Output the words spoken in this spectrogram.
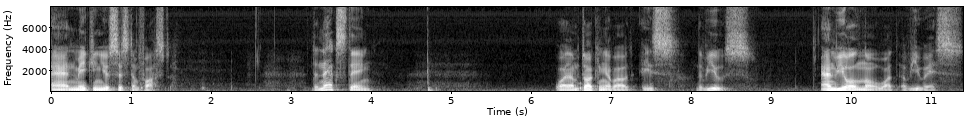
and making your system faster. The next thing, what I'm talking about is the views. And we all know what a view is,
